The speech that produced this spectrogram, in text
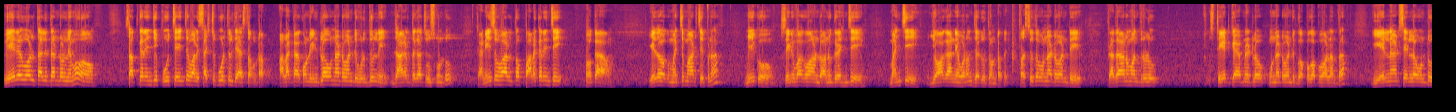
వేరే వాళ్ళ తల్లిదండ్రులనేమో సత్కరించి పూజ చేయించి వాళ్ళకి షష్టి పూర్తులు చేస్తూ ఉంటారు. అలా కాకుండా ఇంట్లో ఉన్నటువంటి వృద్ధుల్ని జాగ్రత్తగా చూసుకుంటూ కనీసం వాళ్ళతో పలకరించి ఒక ఏదో ఒక మంచి మాట చెప్పినా మీకు శని భగవానుడు అనుగ్రహించి మంచి యోగాన్ని ఇవ్వడం జరుగుతుంటుంది. ప్రస్తుతం ఉన్నటువంటి ప్రధానమంత్రులు స్టేట్ క్యాబినెట్లో ఉన్నటువంటి గొప్ప గొప్ప వాళ్ళంతా ఈ ఏలినాటి శనిలో ఉంటూ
